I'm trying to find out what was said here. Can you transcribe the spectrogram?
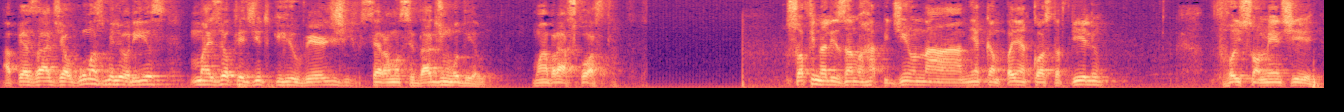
apesar de algumas melhorias, mas eu acredito que Rio Verde será uma cidade de modelo. Um abraço, Costa. Só finalizando rapidinho, na minha campanha Costa Filho, foi somente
